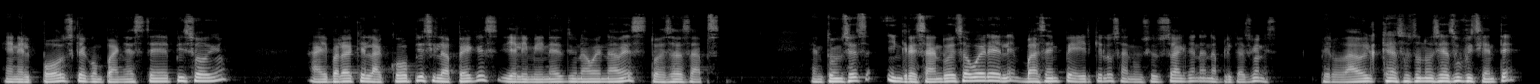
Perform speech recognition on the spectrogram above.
en el post que acompaña este episodio. Ahí para que la copies y la pegues y elimines de una buena vez todas esas apps. Entonces, ingresando esa URL, vas a impedir que los anuncios salgan en aplicaciones. Pero dado el caso eso no sea suficiente,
